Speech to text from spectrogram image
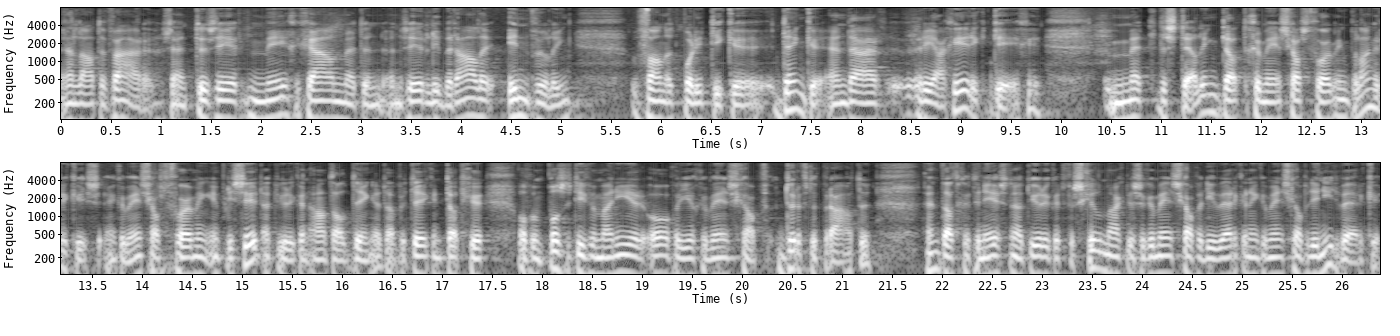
en laten varen. Zijn te zeer meegegaan met een, een zeer liberale invulling van het politieke denken. En daar reageer ik tegen met de stelling dat gemeenschapsvorming belangrijk is. En gemeenschapsvorming impliceert natuurlijk een aantal dingen. Dat betekent dat je op een positieve manier over je gemeenschap durft te praten. En dat je ten eerste natuurlijk het verschil maakt tussen gemeenschappen die werken en gemeenschappen die niet werken.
